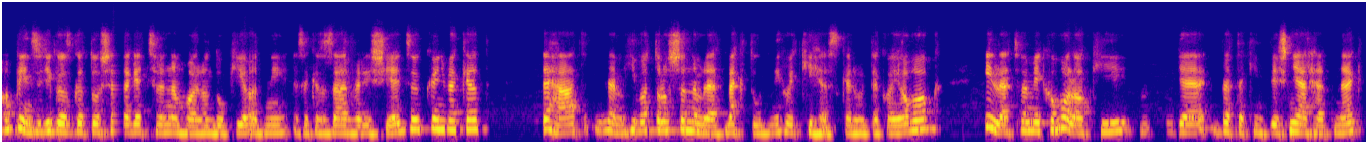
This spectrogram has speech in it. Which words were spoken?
a pénzügyi igazgatóság egyszerűen nem hajlandó kiadni ezeket az árverési jegyzőkönyveket, tehát nem hivatalosan nem lehet megtudni, hogy kihez kerültek a javak, illetve még ha valaki ugye betekintést nyerhetnek,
